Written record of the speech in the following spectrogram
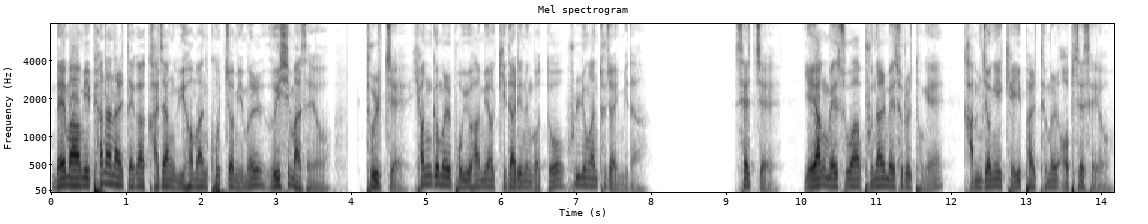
내 마음이 편안할 때가 가장 위험한 고점임을 의심하세요. 둘째, 현금을 보유하며 기다리는 것도 훌륭한 투자입니다. 셋째, 예약 매수와 분할 매수를 통해 감정이 개입할 틈을 없애세요.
